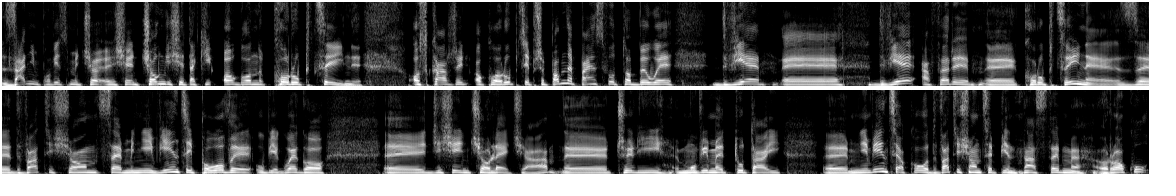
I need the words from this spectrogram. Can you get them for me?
za nim powiedzmy się, ciągnie się taki ogon korupcyjny. Oskarżeń o korupcję. Przypomnę Państwu, to były dwie, e, dwie afery e, korupcyjne z 2000 mniej więcej połowy ubiegłego e, dziesięciolecia, e, czyli mówimy tutaj mniej więcej około 2000 2015 roku.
